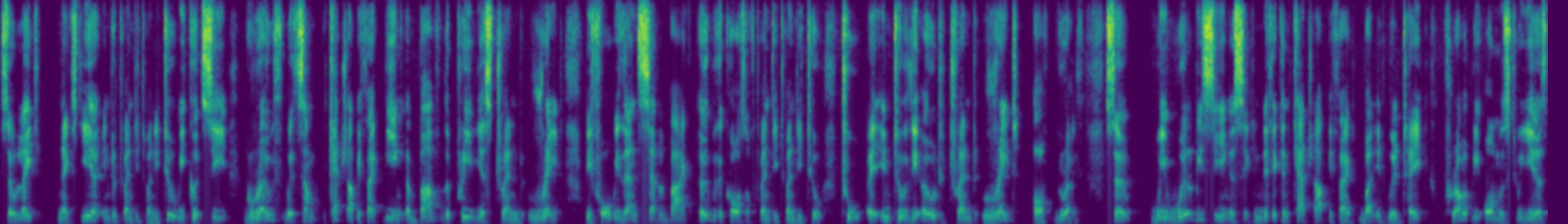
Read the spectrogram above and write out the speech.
So late next year into 2022, we could see growth with some catch up effect being above the previous trend rate before we then settle back over the course of 2022 to uh, into the old trend rate of growth. So we will be seeing a significant catch up effect, but it will take probably almost two years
